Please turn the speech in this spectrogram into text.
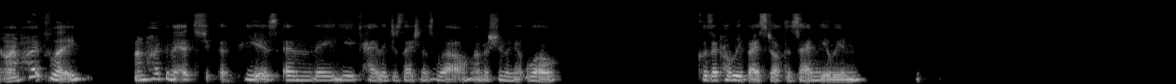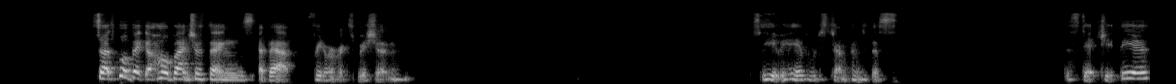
And I'm hopefully, I'm hoping that it appears in the UK legislation as well. I'm assuming it will. Because they're probably based off the same UN. So it's brought back a whole bunch of things about freedom of expression. So here we have, we'll just jump into this. The statute there.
